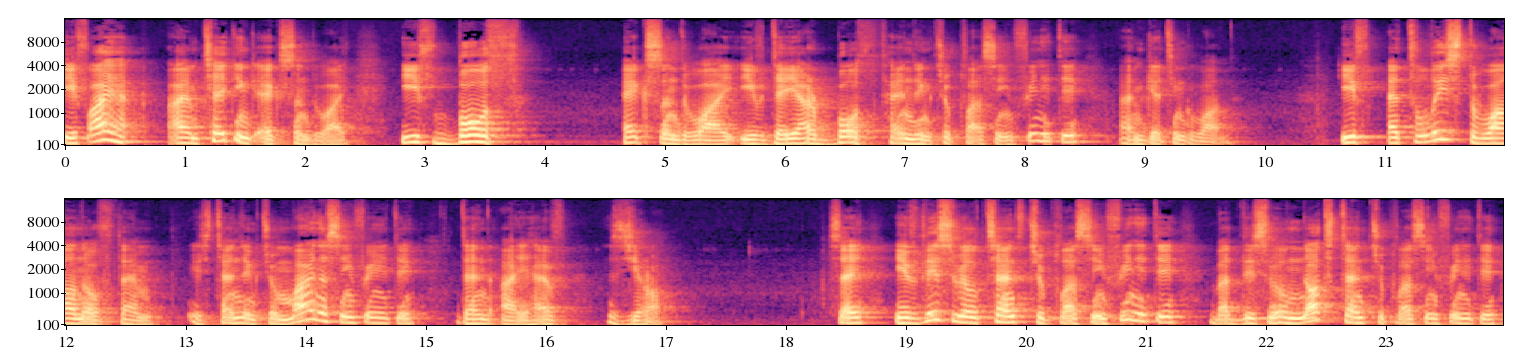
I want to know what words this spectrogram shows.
if I I am taking x and y, if both x and y, if they are both tending to plus infinity, I'm getting 1. If at least one of them is tending to minus infinity, then I have 0. Say, if this will tend to plus infinity, but this will not tend to plus infinity,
